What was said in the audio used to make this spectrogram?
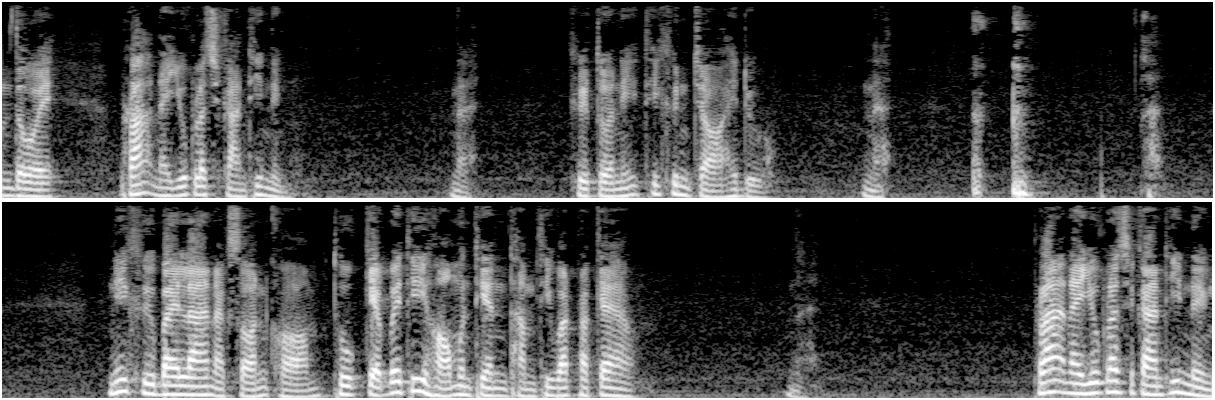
ำโดยพระในยุครัชกาลที่หนึ่งนะคือตัวนี้ที่ขึ้นจอให้ดูนะนี่คือใบลานอักษรขอม ถูกเก็บไว้ที่หอมนเทียนทำที่วัดพระแก้ว พระในยุครัชกาลที่หนึ่ง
